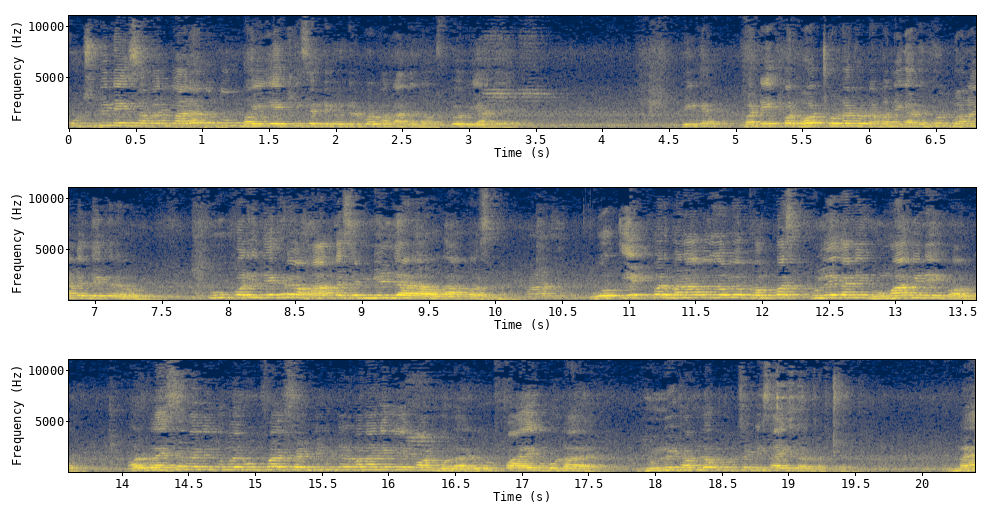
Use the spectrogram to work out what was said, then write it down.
कुछ भी नहीं समझ पा रहा तो तुम भाई एक ही सेंटीमीटर पर बना देना, उसको भी आ जाएगा। ठीक है? बट एक पर बहुत छोटा छोटा बनेगा अभी खुद बना के देख रहे हो ऊपर ही देख रहे हो हाथ ऐसे मिल जा रहा होगा आपस में। हाँ। वो एक पर बना हुआ तो कंपास खुलेगा नहीं घुमा भी नहीं पाओगे। और वैसे में भी तुम्हें रूट फाइव सेंटीमीटर बनाने के लिए कौन बोला है? रूट फाइव बोला है। यूनिट हम लोग खुद से डिसाइड कर सकते हैं। मैं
